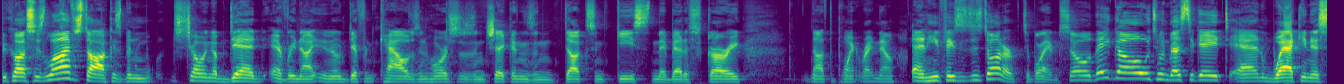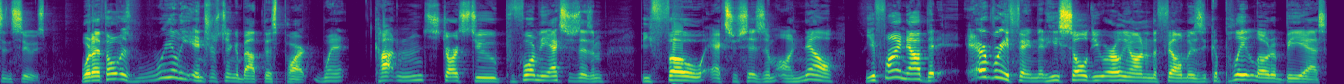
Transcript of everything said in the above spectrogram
because his livestock has been showing up dead every night. You know, different cows and horses and chickens and ducks and geese, and they better scurry. Not the point right now. And he thinks it's his daughter to blame. So they go to investigate, and wackiness ensues. What I thought was really interesting about this part when Cotton starts to perform the exorcism, the faux exorcism on Nell, you find out that everything that he sold you early on in the film is a complete load of BS.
